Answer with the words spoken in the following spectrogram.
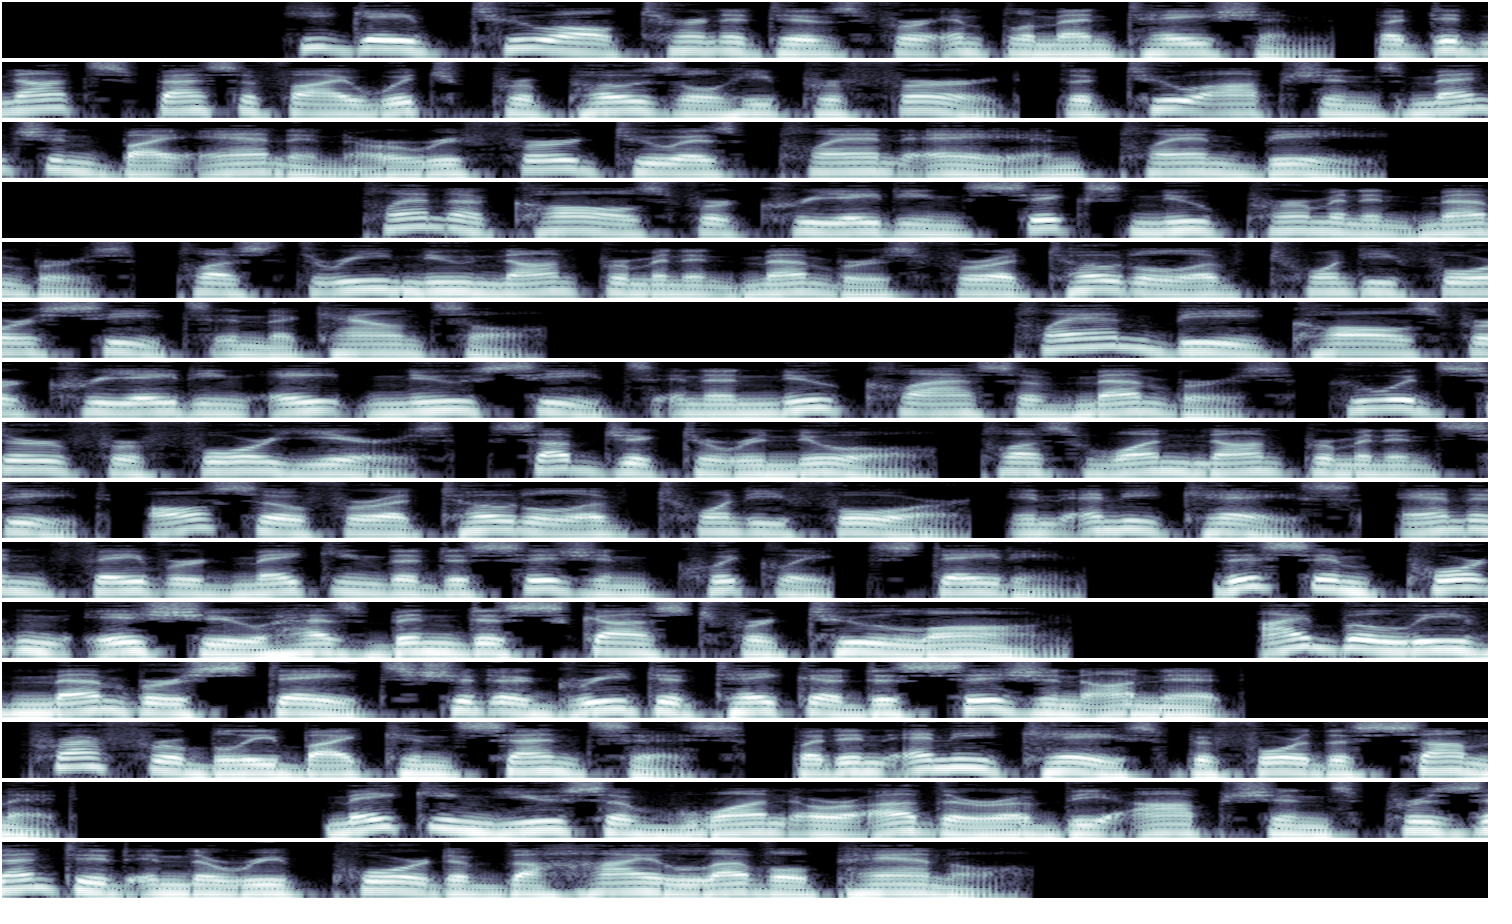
He gave two alternatives for implementation, but did not specify which proposal he preferred. The two options mentioned by Annan are referred to as Plan A and Plan B. Plan A calls for creating six new permanent members, plus three new non-permanent members for a total of 24 seats in the Council. Plan B calls for creating eight new seats in a new class of members, who would serve for four years, subject to renewal, plus one non-permanent seat, also for a total of 24. In any case, Annan favored making the decision quickly, stating, This important issue has been discussed for too long. I believe member states should agree to take a decision on it preferably by consensus, but in any case before the summit, making use of one or other of the options presented in the report of the high-level panel.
